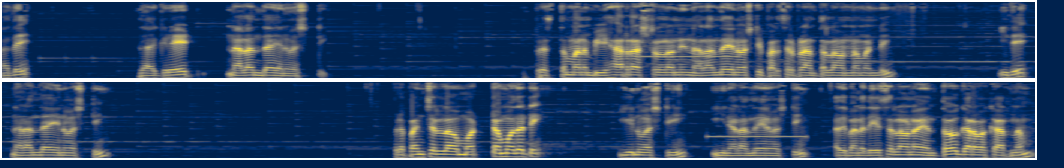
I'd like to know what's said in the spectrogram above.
అదే ద గ్రేట్ నలంద యూనివర్సిటీ. ప్రస్తుతం మన బీహార్ రాష్ట్రంలోని నలంద యూనివర్సిటీ పరిసర ప్రాంతాల్లో ఉన్నామండి. ఇదే నలంద యూనివర్సిటీ. ప్రపంచంలో మొట్టమొదటి యూనివర్సిటీ ఈ నలంద యూనివర్సిటీ. అది మన దేశంలో ఉన్న ఎంతో గర్వకారణం.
